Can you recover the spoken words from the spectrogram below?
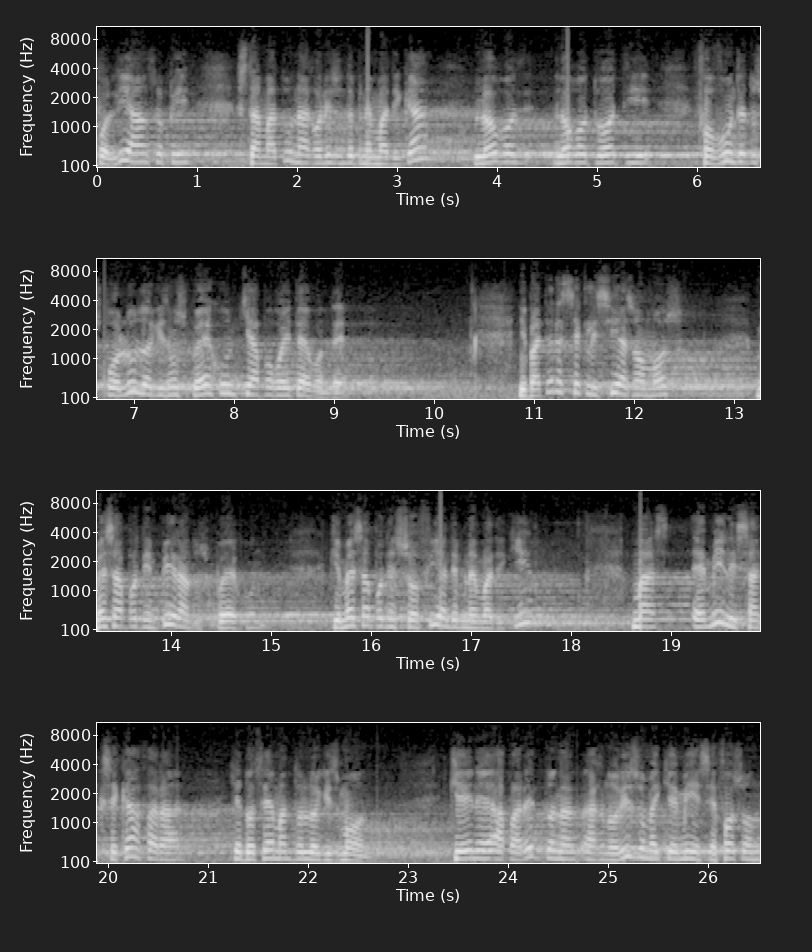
πολλοί άνθρωποι σταματούν να αγωνίζονται πνευματικά λόγω, λόγω του ότι φοβούνται τους πολλούς λογισμούς που έχουν και απογοητεύονται. Οι πατέρες της Εκκλησίας όμως μέσα από την πείρα τους που έχουν και μέσα από την σοφία την πνευματική μας εμίλησαν ξεκάθαρα για το θέμα των λογισμών και είναι απαραίτητο να γνωρίζουμε και εμείς εφόσον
